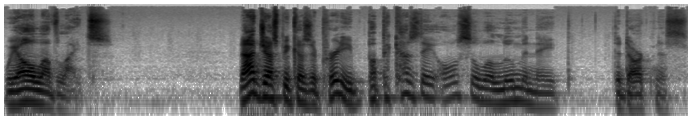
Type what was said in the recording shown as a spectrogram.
We all love lights. Not just because they're pretty, but because they also illuminate the darkness.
